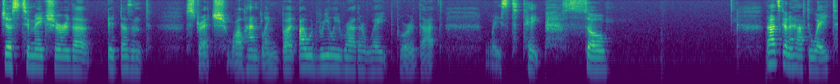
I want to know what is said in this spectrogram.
just to make sure that it doesn't stretch while handling, but I would really rather wait for that waist tape. So that's gonna have to wait.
